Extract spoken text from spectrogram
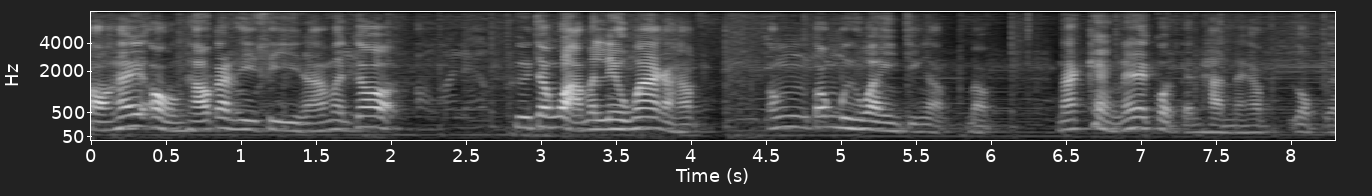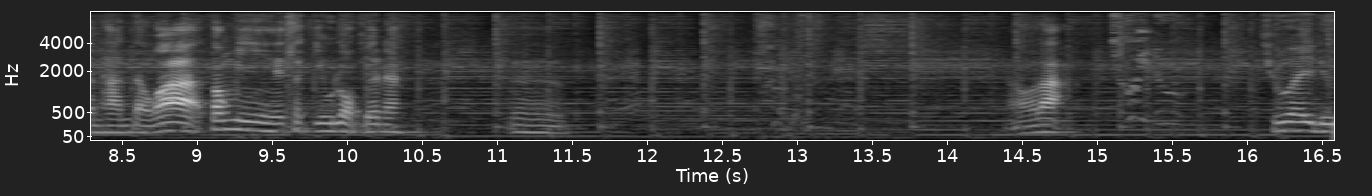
ต่อให้ออกรองเท้ากันซีซีนะ มันก็คือจังหวะมันเร็วมากอะครับ ต้องต้องมือไวจริงๆอะแบบนักแข่งน่าจะกดกันทันนะครับ หลบกันทันแต่ว่าต้องมีสกิลหลบด้วยนะ ออเอาละช่วยดู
